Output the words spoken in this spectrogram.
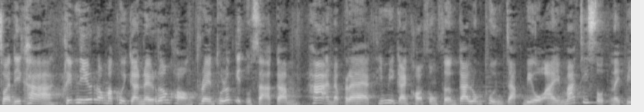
สวัสดีค่ะ คลิปนี้เรามาคุยกันในเรื่องของเทรนธุรกิจอุตสาหกรรม 5 อันดับแรกที่มีการขอส่งเสริมการลงทุนจาก BOI มากที่สุดในปี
